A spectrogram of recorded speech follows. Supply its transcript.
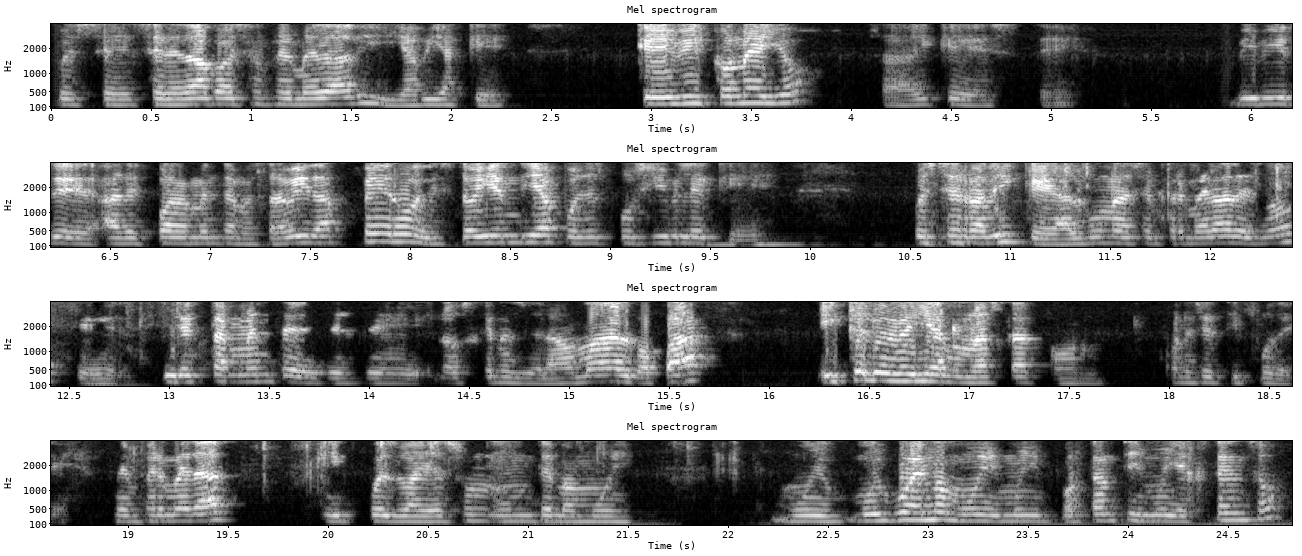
pues se, se le daba esa enfermedad y había que, vivir con ello, o sea, hay que este, vivir eh, adecuadamente nuestra vida, pero este, hoy en día pues es posible que, pues se erradique algunas enfermedades, ¿no? Que directamente desde los genes de la mamá al papá y que el bebé ya no nazca con, ese tipo de, enfermedad y pues vaya, es un, tema muy, muy, muy bueno, muy, muy importante y muy extenso,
